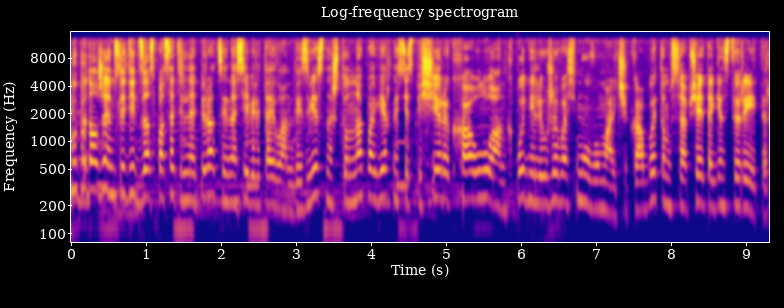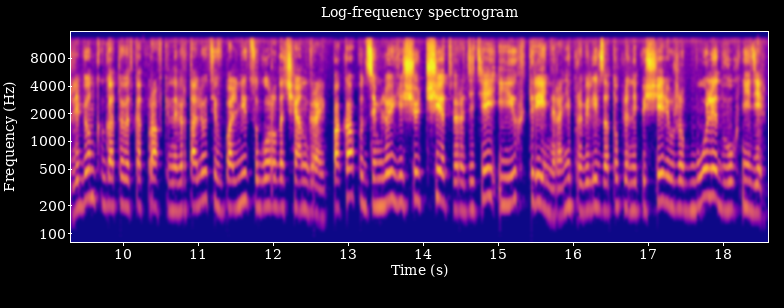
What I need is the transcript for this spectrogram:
Мы продолжаем следить за спасательной операцией на севере Таиланда. Известно, что на поверхности с пещеры Кхаулуанг подняли уже восьмого мальчика. Об этом сообщает агентство Рейтер. Ребенка готовят к отправке на вертолете в больницу города Чанграй. Пока под землей еще четверо детей и их тренер. Они провели в затопленной пещере уже более двух недель.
